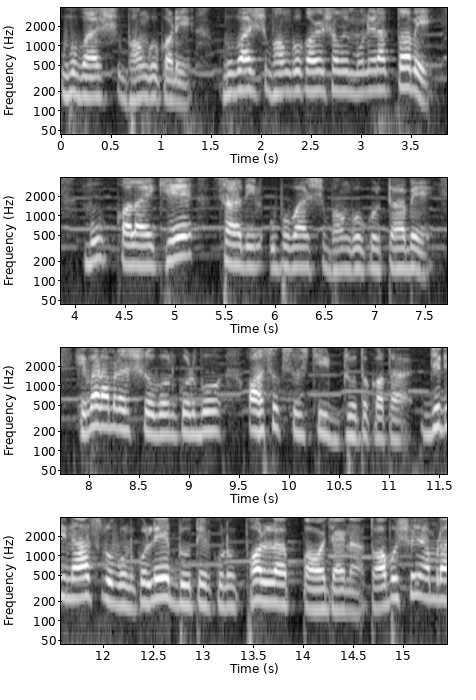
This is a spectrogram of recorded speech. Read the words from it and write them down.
উপবাস ভঙ্গ করে। উপবাস ভঙ্গ করার সময় মনে রাখতে হবে, মুখ কলায় খেয়ে সারাদিন উপবাস ভঙ্গ করতে হবে। এবার আমরা শ্রবণ করব অশোক ষষ্ঠীর ব্রত কথা। যেটি না শ্রবণ করলে ব্রতের কোনো ফল লাভ পাওয়া যায় না। তো অবশ্যই আমরা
